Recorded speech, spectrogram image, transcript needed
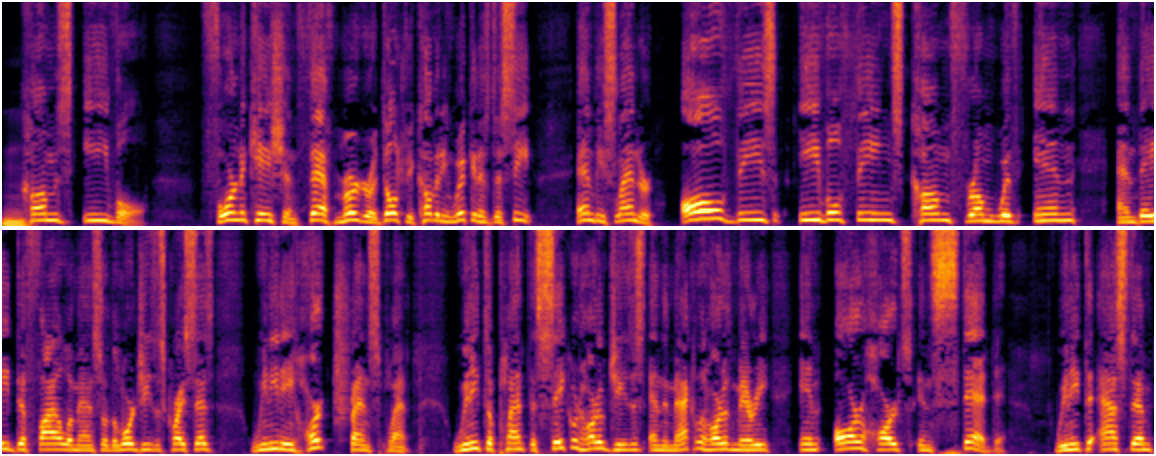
hmm. comes evil, fornication, theft, murder, adultery, coveting, wickedness, deceit, envy, slander. All these evil things come from within and they defile a man. So the Lord Jesus Christ says we need a heart transplant. We need to plant the sacred heart of Jesus and the immaculate heart of Mary in our hearts instead. We need to ask them,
